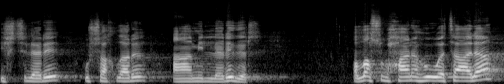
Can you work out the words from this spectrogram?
işçileri, uşakları, amilleridir. Allah Subhanahu ve Teala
